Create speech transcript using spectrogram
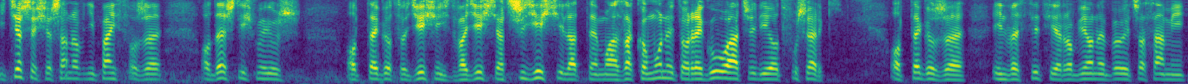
I cieszę się, szanowni państwo, że odeszliśmy już od tego, co 10, 20, 30 lat temu, a za komuny to reguła, czyli od fuszerki. Od tego, że inwestycje robione były czasami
